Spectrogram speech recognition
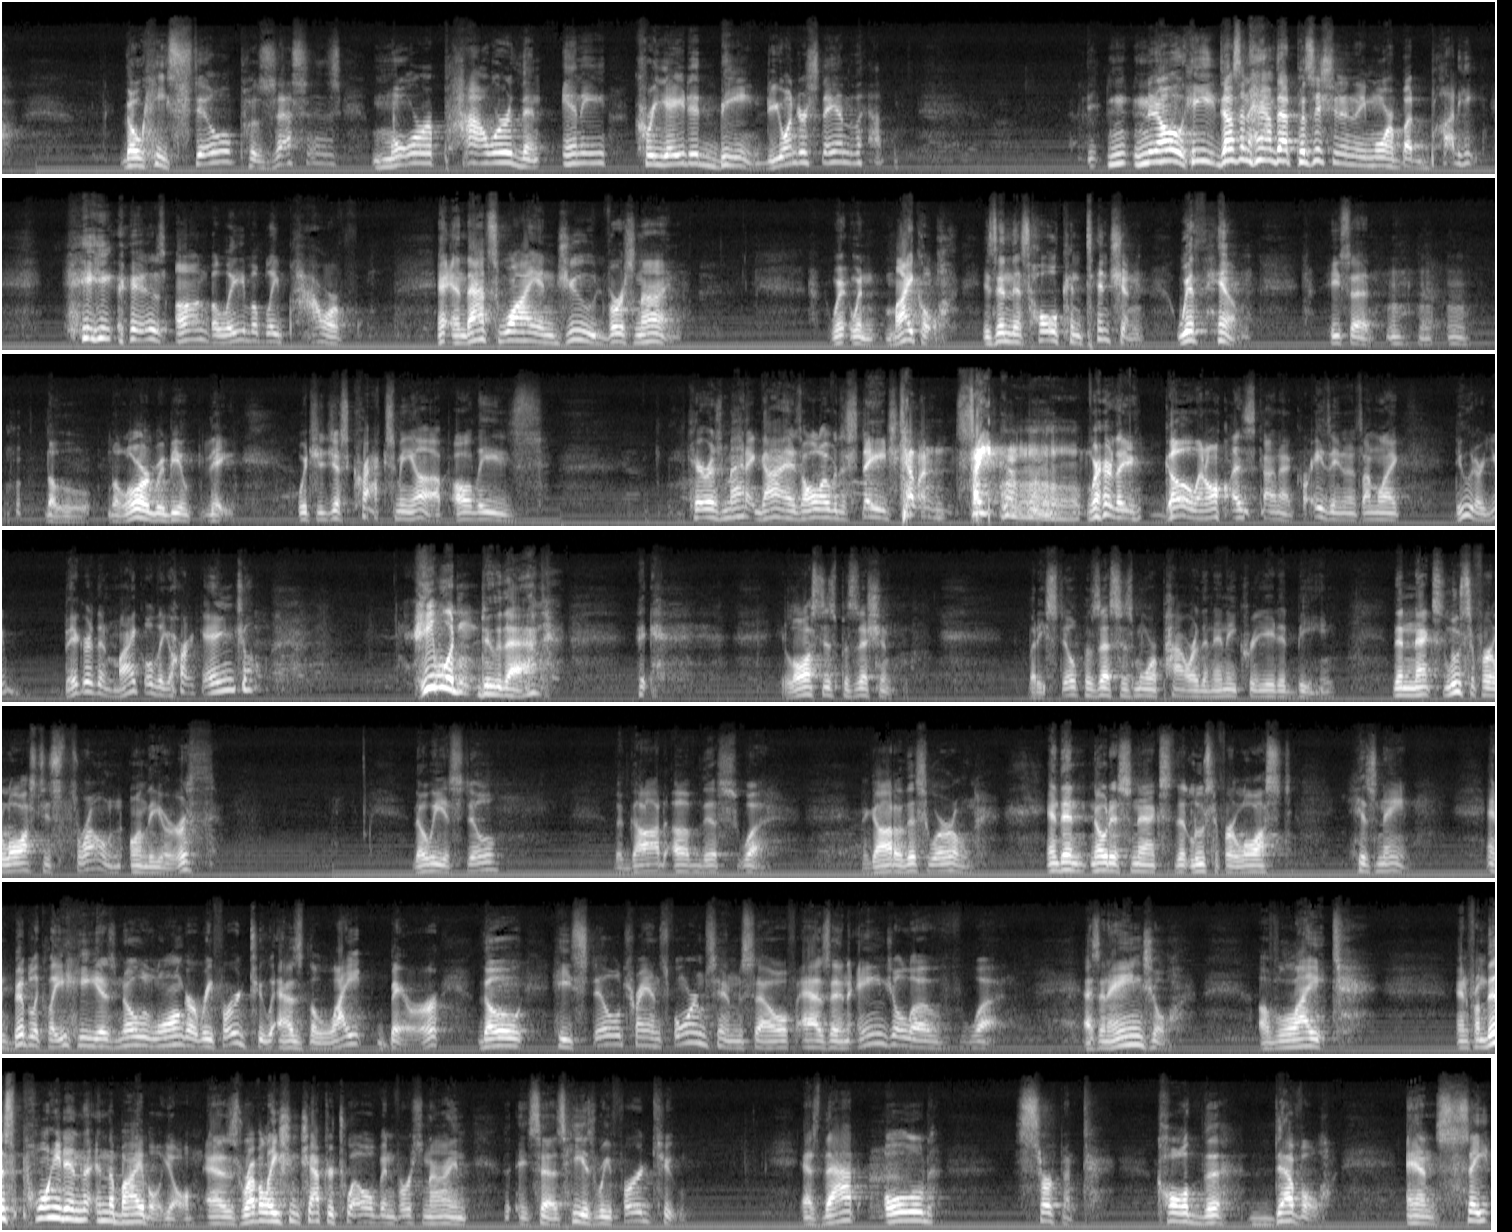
though he still possesses more power than any created being. Do you understand that? No, he doesn't have that position anymore, but buddy, he is unbelievably powerful. And that's why in Jude, verse 9, when, Michael is in this whole contention with him, he said, mm, mm, mm, the, the Lord rebuke thee, which just cracks me up. All these charismatic guys all over the stage telling Satan where they go and all this kind of craziness. I'm like, dude, are you bigger than Michael the archangel? He wouldn't do that. He, he lost his position, but he still possesses more power than any created being. Then, next, Lucifer lost his throne on the earth, though he is still the God of this what? The God of this world. And then notice next that Lucifer lost his name. And biblically, he is no longer referred to as the light bearer, though he still transforms himself as an angel of what? As an angel of light. And from this point in the, in the Bible, y'all, as Revelation chapter 12 and verse 9 it says, he is referred to as that old serpent called the devil and Satan.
